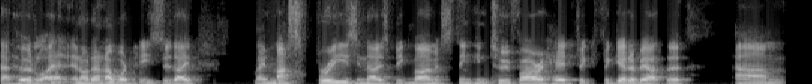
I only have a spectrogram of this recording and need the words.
that hurdle, and, and I don't know what it is. Do they? They must freeze in those big moments, thinking too far ahead. Forget about the um,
